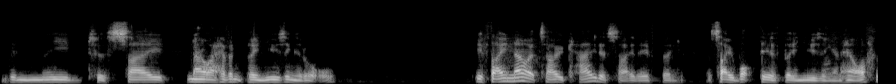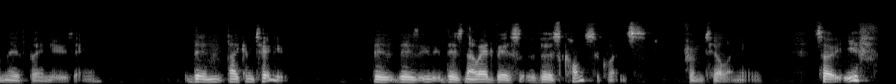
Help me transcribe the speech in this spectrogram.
the need to say no, I haven't been using it all if they know it's okay to say they've been say what they've been using and how often they've been using, then they continue. There, there's there's no adverse adverse consequence from telling you. So if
